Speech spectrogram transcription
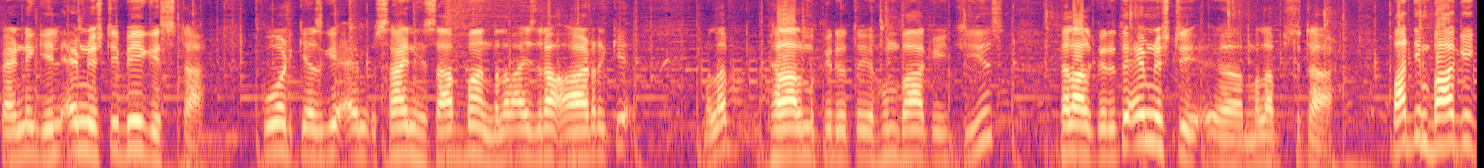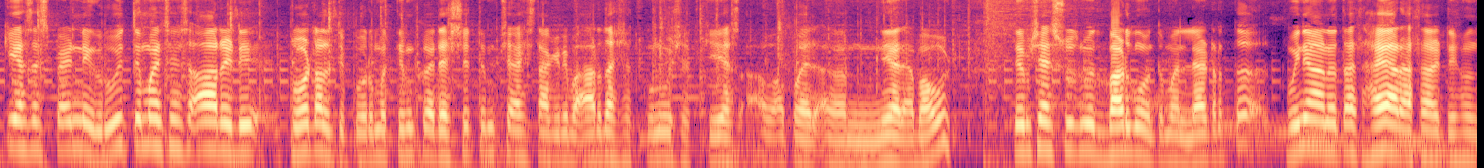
पेंडिंग ये एमनिस्टी बे गई स्टार्ट कोर्ट केस गई सान हिसाब बंद मतलब अस द्रा आर्डर कि मतलब फ़िलहाल मो करो तुम हम बाकी चीज़ फ़िलहाल करो तुम एमनिस्टी मतलब स्टार्ट पत् बाकी केस अस पेंडिंग रूद तिम आलरेडी टोटल तोर्मुत तम कर तम तकरीबन अर्दा शत कुनवु शत केस अप नियर अबाउट तम सूजमुत बडगोम तिम लेटर तो वन आव तथ हायर अथॉरिटी हूँ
